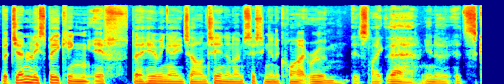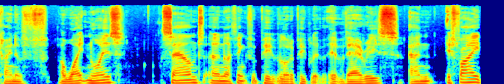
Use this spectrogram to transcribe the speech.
But generally speaking, if the hearing aids aren't in and I'm sitting in a quiet room, it's like there. You know, it's kind of a white noise sound, and I think for people, a lot of people, it, it varies. And if I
